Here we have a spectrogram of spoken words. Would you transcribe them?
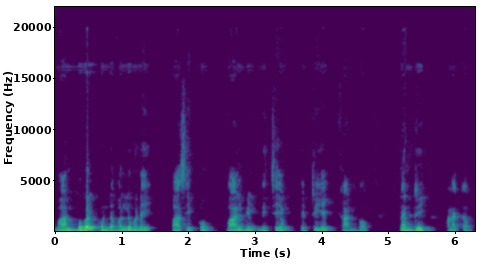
வான்புகழ் கொண்ட வள்ளுவனை வாசிப்போம். வாழ்வில் நிச்சயம் வெற்றியை காண்போம். நன்றி வணக்கம்.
